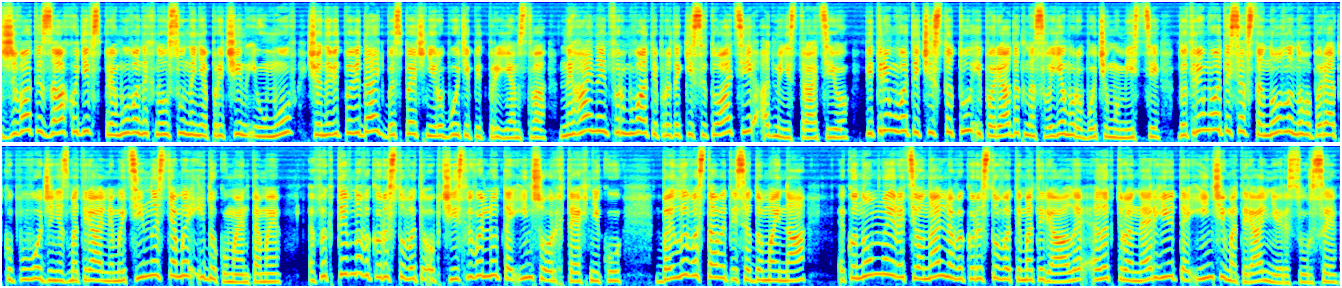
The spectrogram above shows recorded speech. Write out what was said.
вживати заходів, спрямованих на усунення причин і умов, що не відповідають безпечній роботі підприємства, негайно інформувати про такі ситуації адміністрацію, підтримувати чистоту і порядок на своєму робочому місці, дотримуватися встановленого порядку поводження з матеріальними цінностями і документами, ефективно використовувати обчислювальну та іншу оргтехніку, дбайливо ставитися до майна. Економно і раціонально використовувати матеріали, електроенергію та інші матеріальні ресурси,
